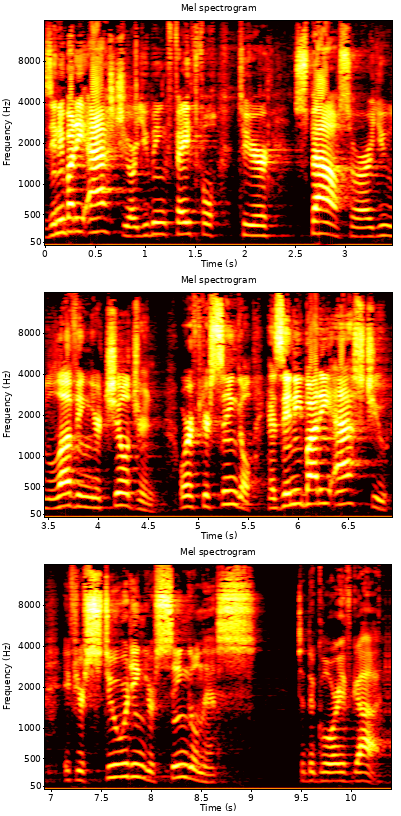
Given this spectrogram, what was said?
Has anybody asked you, are you being faithful to your spouse, or are you loving your children? Or if you're single, has anybody asked you if you're stewarding your singleness to the glory of God?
